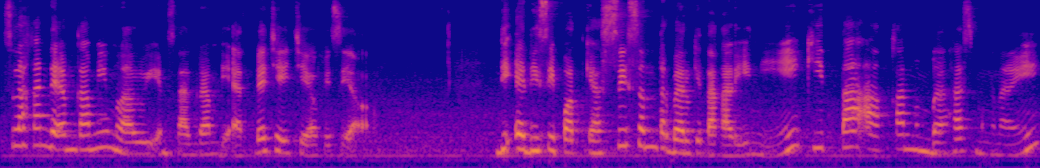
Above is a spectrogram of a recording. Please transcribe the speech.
silahkan DM kami melalui Instagram di @bccofficial. Di edisi podcast season terbaru kita kali ini, kita akan membahas mengenai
